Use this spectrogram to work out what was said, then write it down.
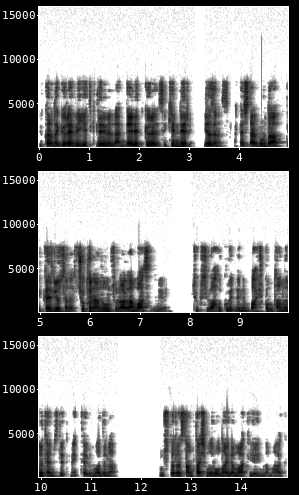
Yukarıda görev ve yetkileri verilen devlet görevlisi kimdir? Yazınız. Arkadaşlar burada dikkat ediyorsanız çok önemli unsurlardan bahsediliyor. Türk Silahlı Kuvvetleri'nin başkomutanlığını temsil etmek, TBMM adına uluslararası antlaşmaları onaylamak, yayınlamak,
